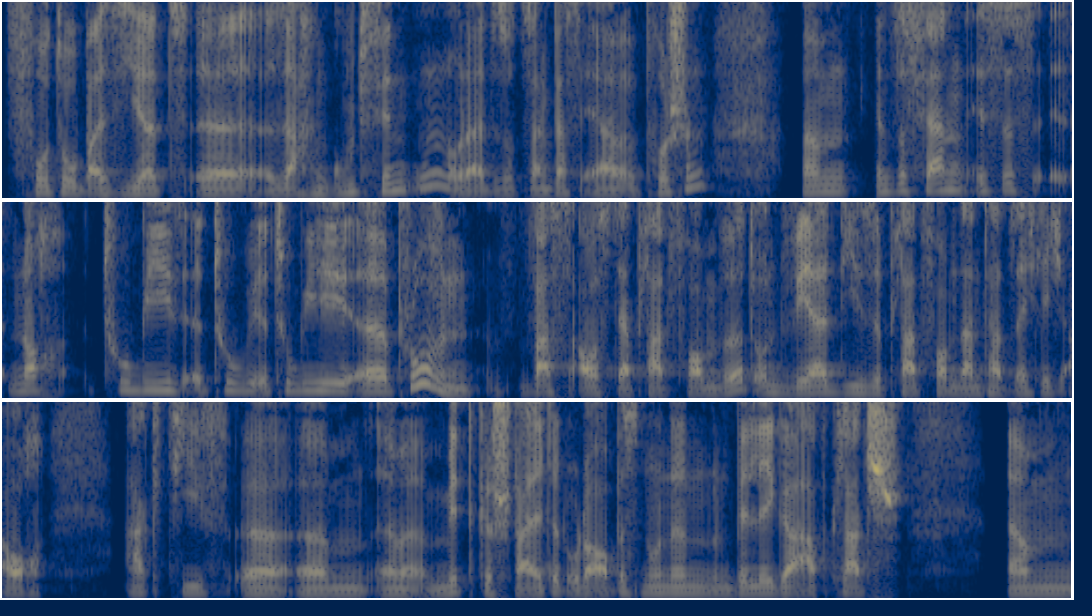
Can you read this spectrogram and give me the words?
fotobasiert äh, Sachen gut finden oder sozusagen das eher pushen. Ähm, insofern ist es noch to be to be, to be uh, proven, was aus der Plattform wird und wer diese Plattform dann tatsächlich auch aktiv äh, ähm, äh, mitgestaltet oder ob es nur ein billiger Abklatsch ähm,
